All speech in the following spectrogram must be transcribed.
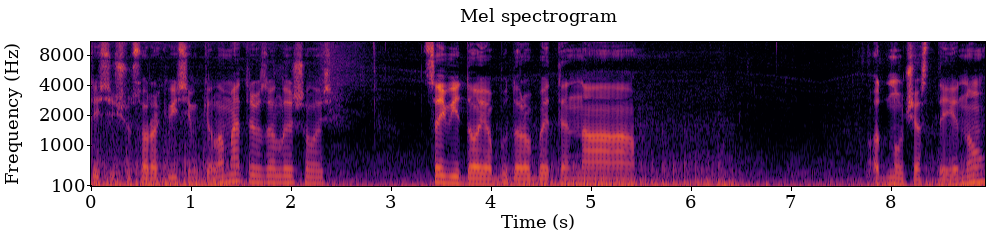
Тисячу сорок вісім кілометрів залишилось. Це відео я буду робити на одну частину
